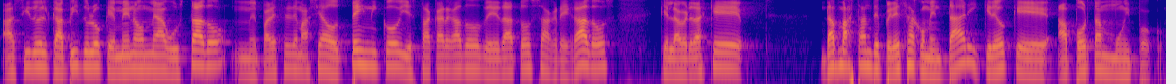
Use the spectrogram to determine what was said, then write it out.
ha sido el capítulo que menos me ha gustado, me parece demasiado técnico y está cargado de datos agregados, que la verdad es que dan bastante pereza comentar y creo que aportan muy poco.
